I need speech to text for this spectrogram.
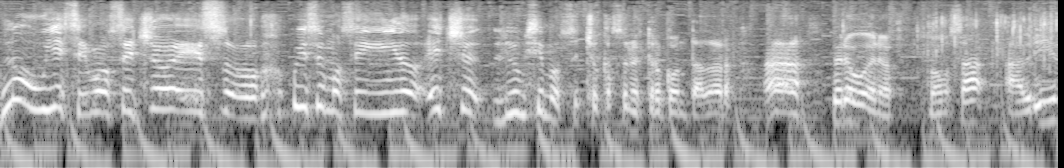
no hubiésemos hecho eso, hubiésemos seguido, hecho, le hubiésemos hecho caso a nuestro contador. Ah, pero bueno, vamos a abrir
